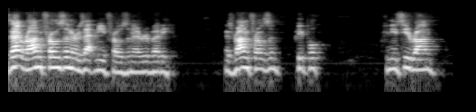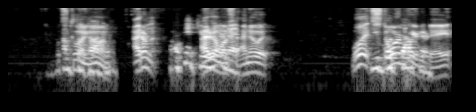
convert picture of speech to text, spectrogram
Is that Ron frozen or is that me frozen? Everybody, is Ron frozen? People, can you see Ron? What's I'm going on? I don't. know. I think I don't know. What's. I know it. Well, it You stormed here there. today.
